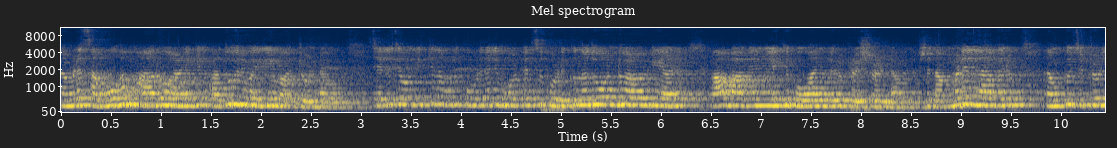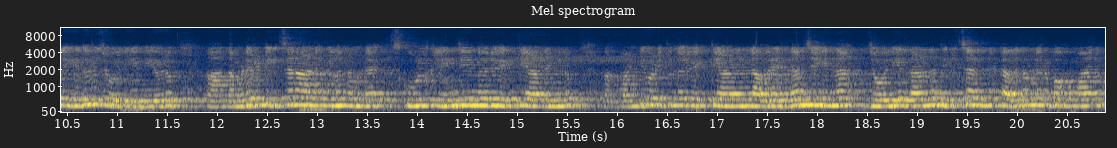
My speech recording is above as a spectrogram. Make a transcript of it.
നമ്മുടെ സമൂഹം മാറുവാണെങ്കിൽ അതും ഒരു വലിയ മാറ്റം ഉണ്ടാവും. ചില ജോലിക്ക് നമ്മൾ കൂടുതൽ ഇമ്പോർട്ടൻസ് കൊടുക്കുന്നത് കൊണ്ടുകൂടിയാണ് ആ ഭാഗങ്ങളിലേക്ക് പോകാനുള്ളൊരു പ്രഷർ ഉണ്ടാവുന്നത്. പക്ഷെ നമ്മളെല്ലാവരും നമുക്ക് ചുറ്റുമുള്ള ഏതൊരു ജോലിയും ഈ ഒരു നമ്മുടെ ഒരു ടീച്ചറാണെങ്കിലും നമ്മുടെ സ്കൂൾ ക്ലീൻ ചെയ്യുന്ന ഒരു വ്യക്തിയാണെങ്കിലും വണ്ടി ഓടിക്കുന്ന ഒരു വ്യക്തിയാണെങ്കിലും അവരെല്ലാം ചെയ്യുന്ന ജോലി എന്താണെന്ന് തിരിച്ചറിഞ്ഞിട്ട് അതിനുള്ളൊരു ബഹുമാനം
